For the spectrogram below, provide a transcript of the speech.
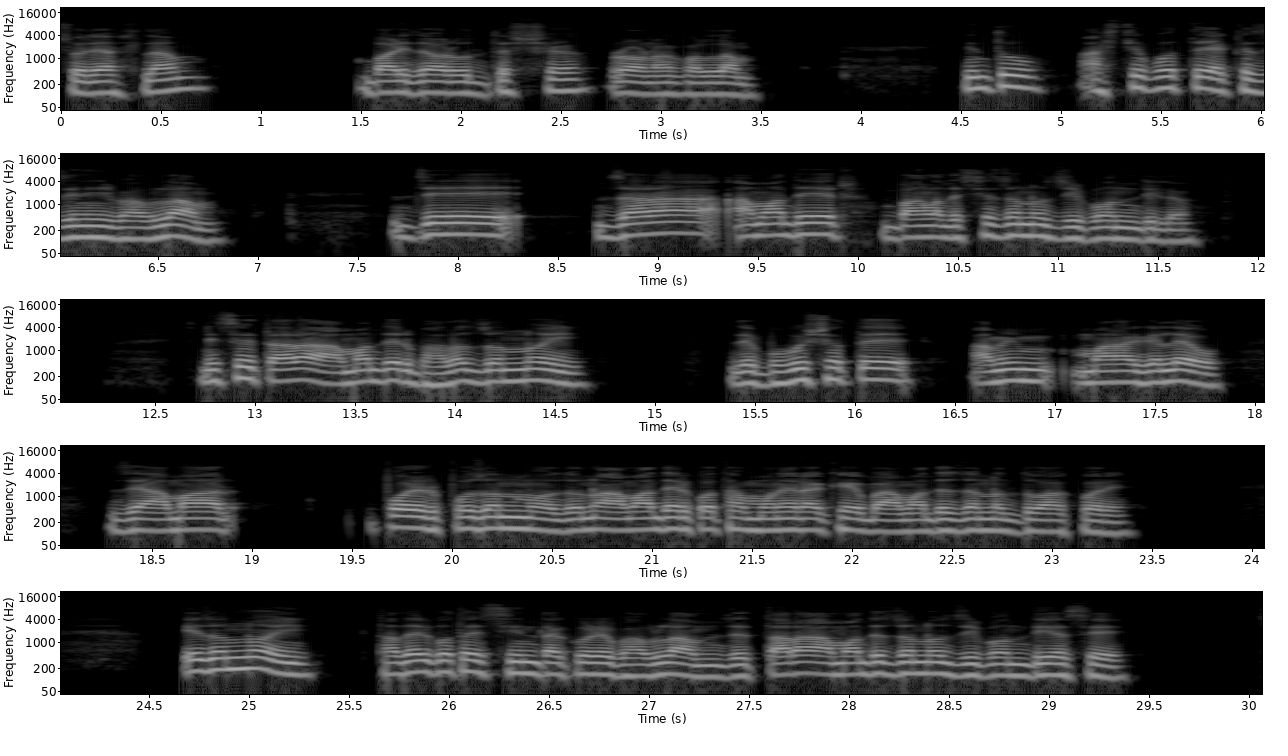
চলে আসলাম, বাড়ি যাওয়ার উদ্দেশ্যে রওনা করলাম। কিন্তু আসতে পথে একটা জিনিস ভাবলাম যে যারা আমাদের বাংলাদেশের জন্য জীবন দিল নিশ্চয় তারা আমাদের ভালোর জন্যই যে ভবিষ্যতে আমি মারা গেলেও যে আমার পরের প্রজন্ম যেন আমাদের কথা মনে রাখে বা আমাদের জন্য দোয়া করে। এজন্যই তাদের কথাই চিন্তা করে ভাবলাম যে তারা আমাদের জন্য জীবন দিয়েছে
